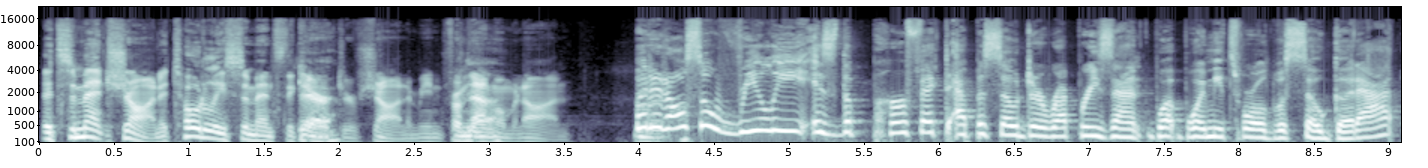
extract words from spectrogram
it cements Sean. It totally cements the character of Sean. I mean, from that moment on. But it also really is the perfect episode to represent what Boy Meets World was so good at,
